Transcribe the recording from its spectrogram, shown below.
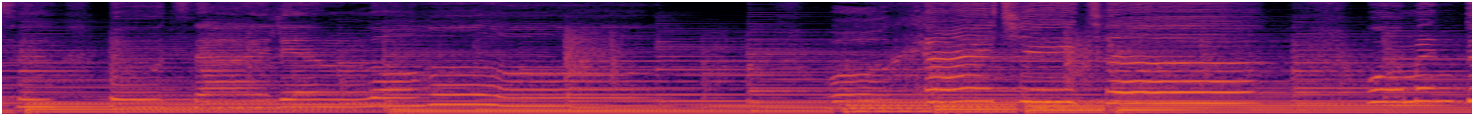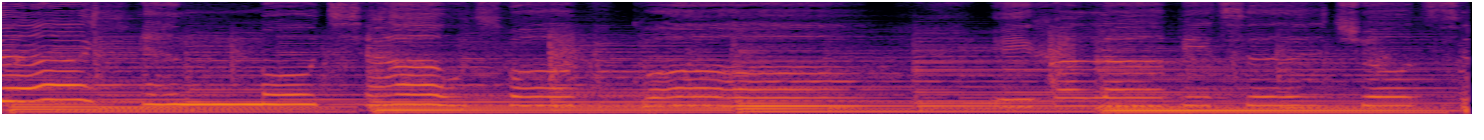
此不再联络。此，就此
